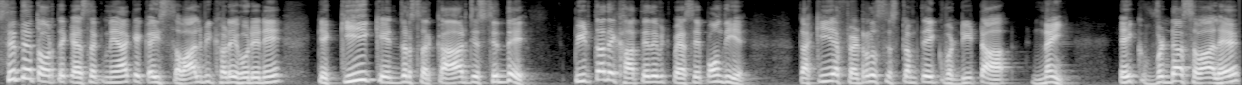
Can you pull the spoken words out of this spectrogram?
ਸਿੱਧੇ ਤੌਰ ਤੇ ਕਹਿ ਸਕਨੇ ਆ ਕਿ ਕਈ ਸਵਾਲ ਵੀ ਖੜੇ ਹੋ ਰਹੇ ਨੇ ਕਿ ਕੀ ਕੇਂਦਰ ਸਰਕਾਰ ਜੇ ਸਿੱਧੇ ਪੀੜਤਾਂ ਦੇ ਖਾਤੇ ਦੇ ਵਿੱਚ ਪੈਸੇ ਪਾਉਂਦੀ ਹੈ, ਤਾਂ ਕੀ ਇਹ ਫੈਡਰਲ ਸਿਸਟਮ ਤੇ ਇੱਕ ਵੱਡੀ ਢਾਹ ਨਹੀਂ? ਇੱਕ ਵੱਡਾ ਸਵਾਲ ਹੈ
